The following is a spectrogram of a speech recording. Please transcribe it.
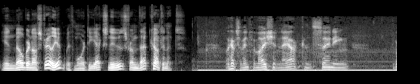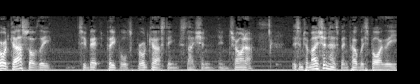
in Melbourne, Australia, with more DX news from that continent. We have some information now concerning the broadcast of the Tibet People's Broadcasting Station in China. This information has been published by the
